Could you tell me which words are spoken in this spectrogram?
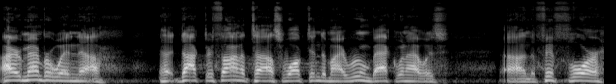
I remember when uh, Dr. Thanatos walked into my room back when I was uh, on the fifth floor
